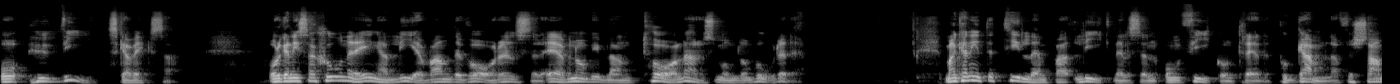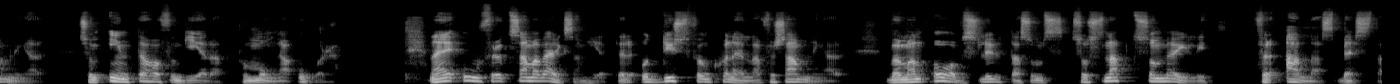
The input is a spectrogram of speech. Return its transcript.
och hur vi ska växa. Organisationer är inga levande varelser, även om vi ibland talar som om de vore det. Man kan inte tillämpa liknelsen om fikonträdet på gamla församlingar som inte har fungerat på många år. Nej, ofruktsamma verksamheter och dysfunktionella församlingar bör man avsluta som, så snabbt som möjligt för allas bästa.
